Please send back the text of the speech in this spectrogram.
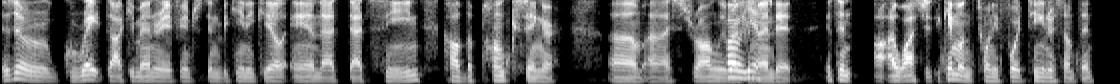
There's a great documentary if you're interested in Bikini Kill and that, that scene called The Punk Singer. Um, and I strongly Oh, yes. recommend it. It's an I watched it. It came on 2014 or something.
